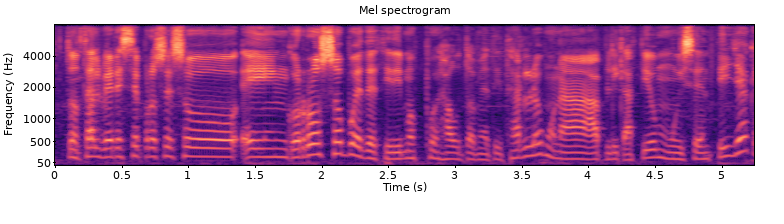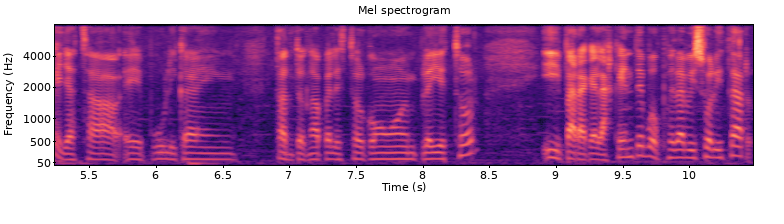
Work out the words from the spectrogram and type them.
Entonces, al ver ese proceso engorroso, pues decidimos pues automatizarlo en una aplicación muy sencilla que ya está eh, pública en tanto en Apple Store como en Play Store y para que la gente pues pueda visualizar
